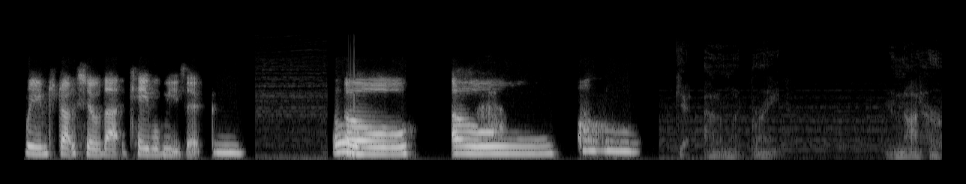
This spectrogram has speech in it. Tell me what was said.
reintroduction of that cable music. Mm. Oh, oh, oh, Get out of my brain. You're not her.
